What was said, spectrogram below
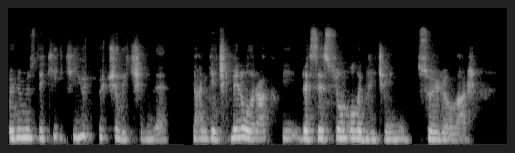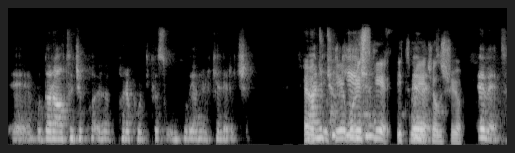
önümüzdeki 2-3 yıl içinde yani gecikmeli olarak bir resesyon olabileceğini söylüyorlar. E, bu daraltıcı para politikası uygulayan ülkeler için. Evet, yani Türkiye, Türkiye bu riski için, itmeye evet, çalışıyor. Evet,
